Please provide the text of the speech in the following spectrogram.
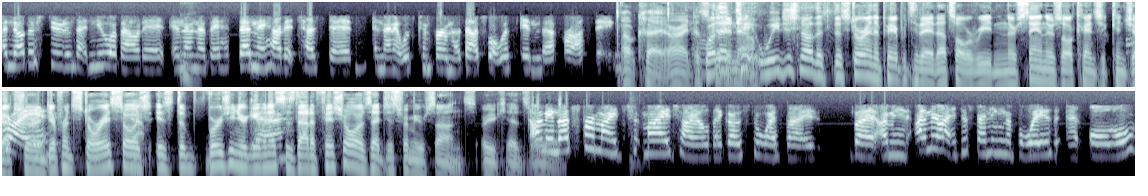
another student that knew about it, and then that they then they had it tested, and then it was confirmed that that's what was in the frosting. okay. All right. That's well, good the to t- know. we just know that the story in the paper today. That's all we're reading. They're saying there's all kinds of conjecture and different stories. So, is, is the version you're giving Yeah. us is that official, or is that just from your sons or your kids? or I mean, what? that's for my ch- my child that goes to West Side, but I mean, I'm not defending the boys at all.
